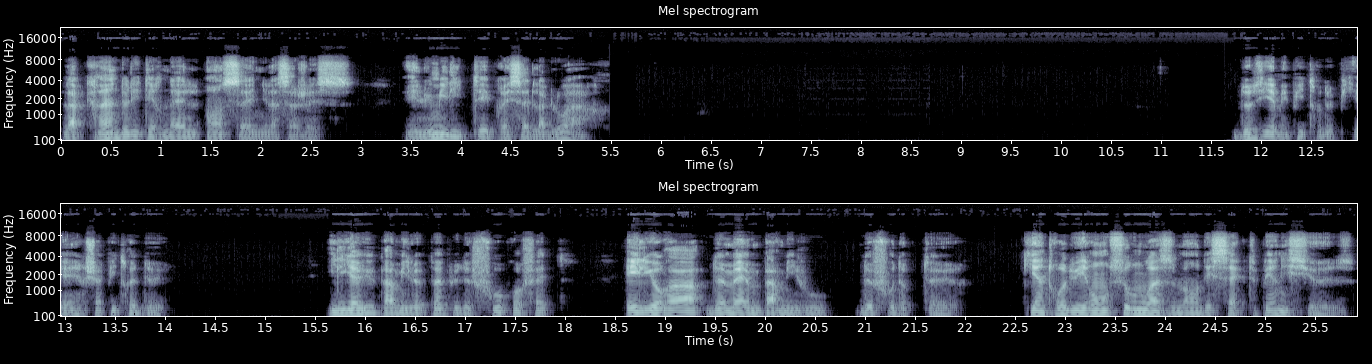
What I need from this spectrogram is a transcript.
La crainte de l'Éternel enseigne la sagesse, et l'humilité précède la gloire. Deuxième épître de Pierre, chapitre 2 Il y a eu parmi le peuple de faux prophètes, et il y aura de même parmi vous de faux docteurs, qui introduiront sournoisement des sectes pernicieuses,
